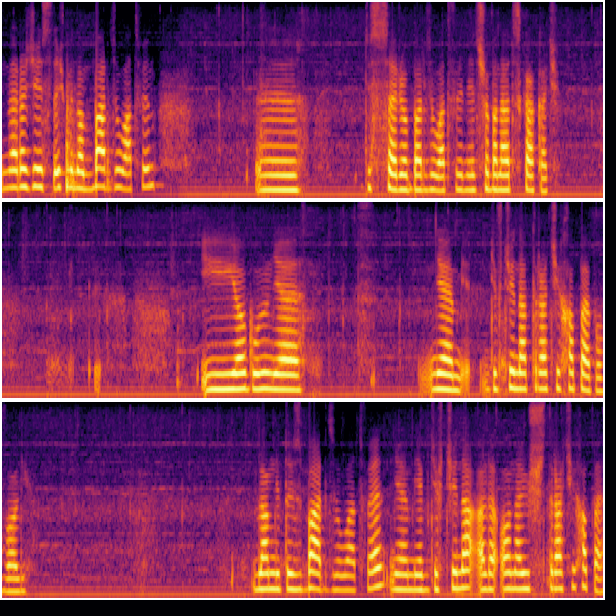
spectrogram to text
na razie jesteśmy na bardzo łatwym. Yy, jest serio bardzo łatwy, nie trzeba nawet skakać. I ogólnie nie wiem, dziewczyna traci HP powoli. Dla mnie to jest bardzo łatwe. Nie wiem jak dziewczyna, ale ona już traci HP.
